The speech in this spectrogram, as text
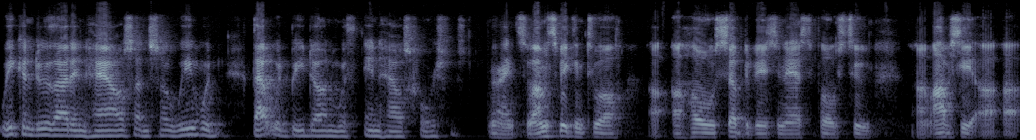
we can do that in house, and so we would that would be done with in-house forces. All right. So I'm speaking to a, a whole subdivision as opposed to um, obviously a, a,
